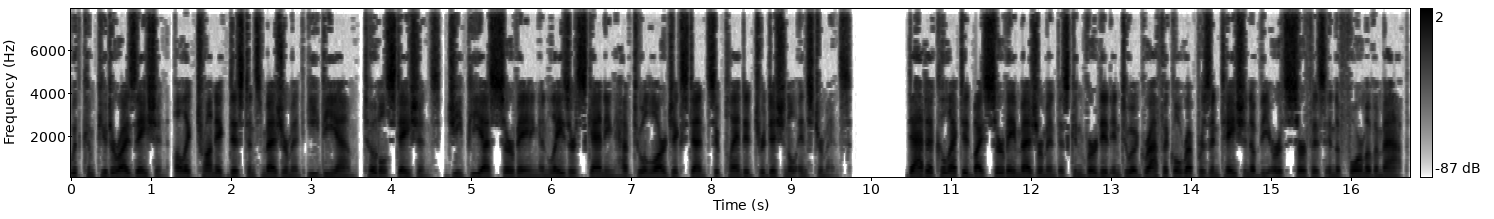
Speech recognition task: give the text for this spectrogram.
With computerization, electronic distance measurement EDM, total stations, GPS surveying and laser scanning have to a large extent supplanted traditional instruments. Data collected by survey measurement is converted into a graphical representation of the Earth's surface in the form of a map.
